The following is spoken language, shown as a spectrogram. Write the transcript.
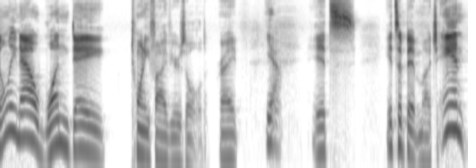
only now one day 25 years old, right? Yeah. It's it's a bit much. And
